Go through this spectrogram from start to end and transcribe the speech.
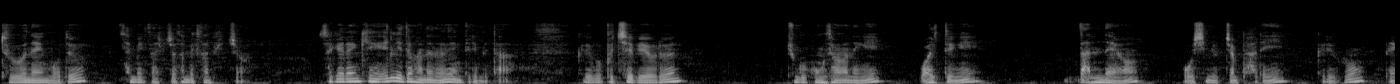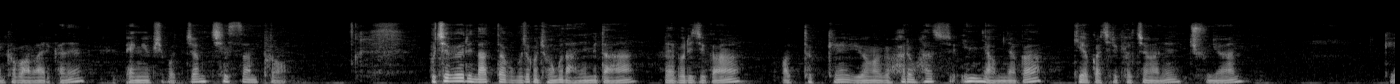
두 은행 모두 340조, 330조. 세계 랭킹 1, 2등 하는 은행들입니다. 그리고 부채 비율은 중국 공상은행이 월등히 낮네요. 56.82. 그리고 뱅크 오브 아메리카는 165.73%. 부채 비율이 낮다고 무조건 좋은 건 아닙니다. 레버리지가 어떻게 유용하게 활용할 수 있냐 없냐가 기업 가치를 결정하는 중요한 그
